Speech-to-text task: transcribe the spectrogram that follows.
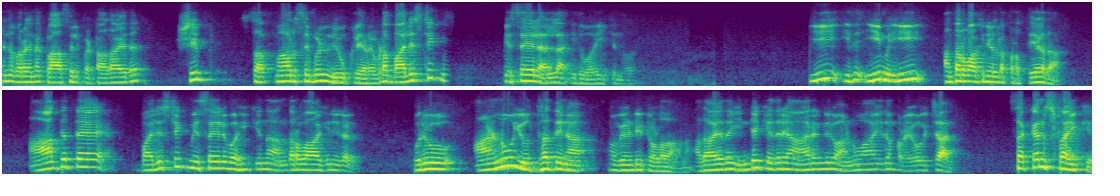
എന്ന് പറയുന്ന ക്ലാസ്സിൽപ്പെട്ട അതായത് ഷിപ്പ് സബ്മേഴ്സിബിൾ ന്യൂക്ലിയർ ഇവിടെ ബാലിസ്റ്റിക് മിസൈൽ അല്ല ഇത് വഹിക്കുന്നത്. ഈ ഇത് ഈ ഈ അന്തർവാഹിനികളുടെ പ്രത്യേകത. ആദ്യത്തെ ബലിസ്റ്റിക് മിസൈൽ വഹിക്കുന്ന അന്തർവാഹിനികൾ ഒരു അണുയുദ്ധത്തിന് വേണ്ടിയിട്ടുള്ളതാണ്. അതായത് ഇന്ത്യക്കെതിരെ ആരെങ്കിലും അണുവായുധം പ്രയോഗിച്ചാൽ സെക്കൻഡ് സ്ട്രൈക്ക്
